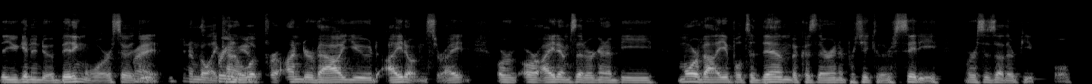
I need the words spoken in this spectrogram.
that you get into a bidding war. So you're teaching them to like kind of look for undervalued items, right? Or or items that are going to be more valuable to them because they're in a particular city versus other people.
